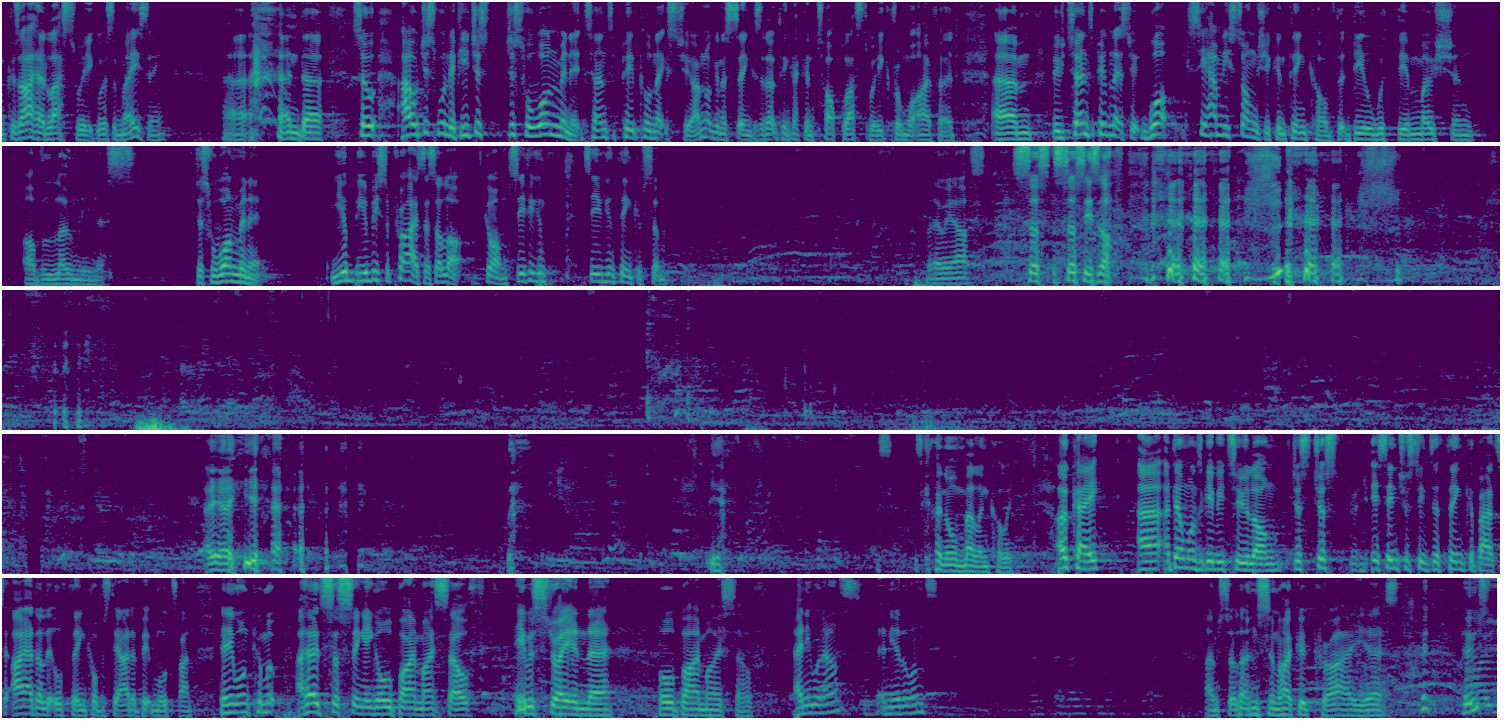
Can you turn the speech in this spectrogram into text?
because um, I heard last week was amazing. Uh, and uh, so I just wonder if you just, just for one minute turn to people next to you. I'm not going to sing because I don't think I can top last week from what I've heard. Um, but if you turn to people next to you, what, see how many songs you can think of that deal with the emotion of loneliness. Just for one minute. You'll, you'll be surprised. There's a lot. Go on. See if you can, see if you can think of some. There we are. Sus, sus is off. yeah, yeah. yeah. It's, going all melancholy. Okay, uh, I don't want to give you too long. Just, just, it's interesting to think about it. I had a little think. Obviously, I had a bit more time. Did anyone come up? I heard Sus singing all by myself. He was straight in there, all by myself. Anyone else? Any other ones? I'm so lonesome I could cry. Yes. Who's?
